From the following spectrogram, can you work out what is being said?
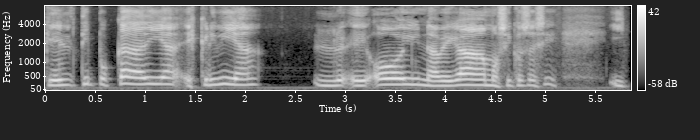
que el tipo cada día escribía, eh, hoy navegamos y cosas así, y,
